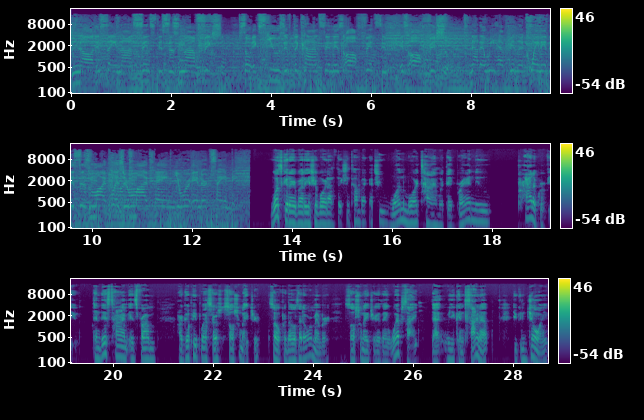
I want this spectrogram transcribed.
Nah, this ain't nonsense, this is nonfiction. So excuse if the content is offensive, it's official. Now that we have been acquainted, this is my pleasure, my pain, your entertainment. What's good, everybody? It's your boy Nonpfixion. Come back at you one more time with a brand new product review. And this time it's from our good people at Social Nature. So, for those that don't remember, Social Nature is a website that you can sign up, you can join,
